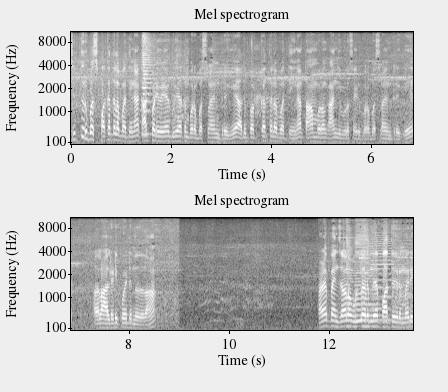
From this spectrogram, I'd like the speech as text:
சித்தூர் பஸ் பக்கத்தில் பார்த்தீங்கன்னா காட்பாடி வழியாக குடியாத்தம் போகிற பஸ்லாம் இருக்குது அது பக்கத்தில் பார்த்தீங்கன்னா தாம்பரம் காஞ்சிபுரம் சைடு போகிற பஸ்லாம் இருக்குது அதெல்லாம் ஆல்ரெடி போயிட்டு இருந்தது தான் மழை பெஞ்சாலும் உள்ளே இருந்தே பார்த்துக்கிற மாதிரி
